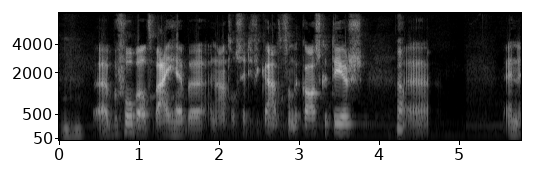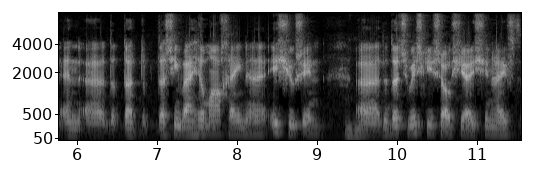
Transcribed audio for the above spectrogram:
Mm -hmm. uh, bijvoorbeeld, wij hebben een aantal certificaten van de casketeers. Ja. En, en uh, daar zien wij helemaal geen uh, issues in. Mhm. Eh, de Dutch Whisky Association heeft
